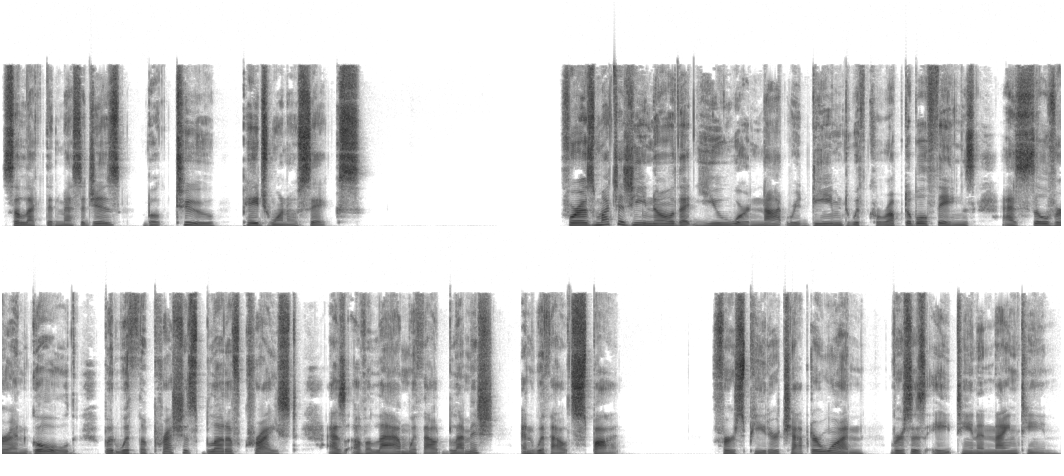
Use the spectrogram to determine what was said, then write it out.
Selected Messages, Book 2, page 106. For as much as ye know that you were not redeemed with corruptible things, as silver and gold, but with the precious blood of Christ, as of a lamb without blemish and without spot. 1 Peter chapter 1, verses 18 and 19.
